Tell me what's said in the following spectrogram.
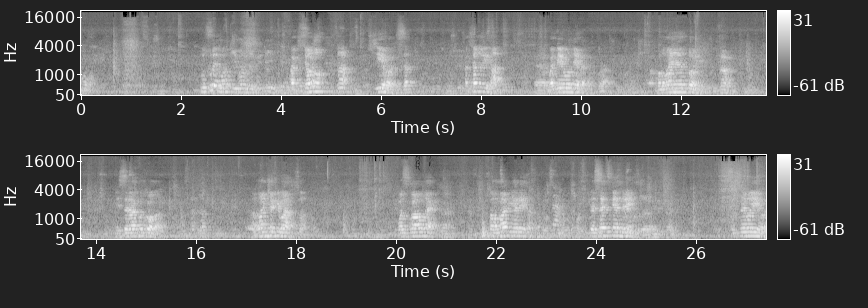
Мова. Голосуємо. Аксьонов За. Ігор. За. Аксьонов Ігор. Е, Бабій Володимир. За. Головань Анатолій. За. Місерак Микола. Мончик Іван. Москва Олег. Паламар Ярина. Пісецький Андрій. Соснило Ігор.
